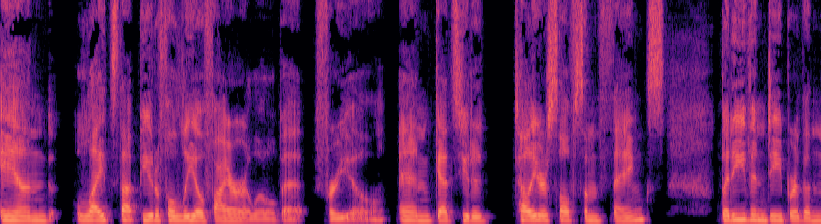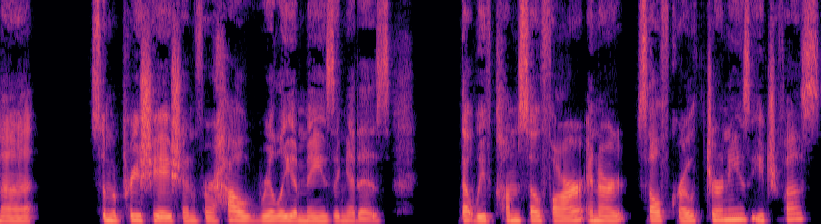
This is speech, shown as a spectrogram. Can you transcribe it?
and lights that beautiful Leo fire a little bit for you and gets you to tell yourself some thanks. But even deeper than that, some appreciation for how really amazing it is that we've come so far in our self growth journeys, each of us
